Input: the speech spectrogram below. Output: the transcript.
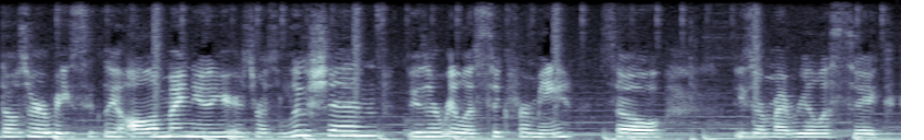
Those are basically all of my new year's resolutions. These are realistic for me. So these are my realistic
